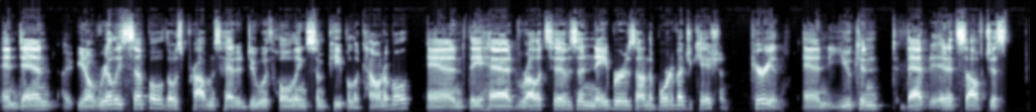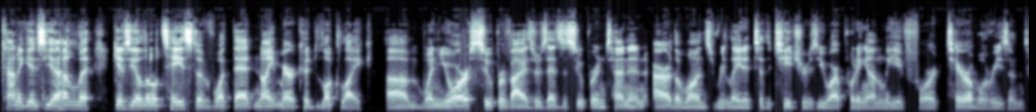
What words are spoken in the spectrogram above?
And Dan, uh, you know, really simple. Those problems had to do with holding some people accountable, and they had relatives and neighbors on the Board of Education, period. And you can, that in itself just kind of gives you a gives you a little taste of what that nightmare could look like um, when your supervisors as a superintendent are the ones related to the teachers you are putting on leave for terrible reasons.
